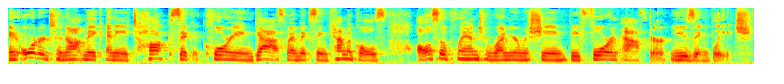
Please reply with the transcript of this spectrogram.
In order to not make any toxic chlorine gas by mixing chemicals, also plan to run your machine before and after using bleach.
